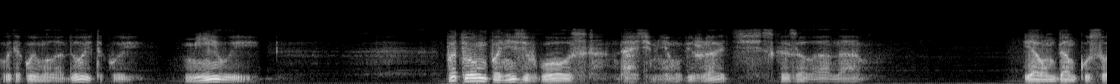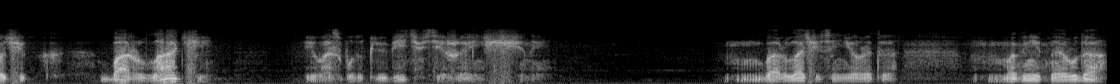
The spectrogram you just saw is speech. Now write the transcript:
Вы такой молодой, такой милый». Потом, понизив голос, «Дайте мне убежать», — сказала она. «Я вам дам кусочек барлачи, и вас будут любить все женщины». Барлачи, сеньор, это магнитная руда,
